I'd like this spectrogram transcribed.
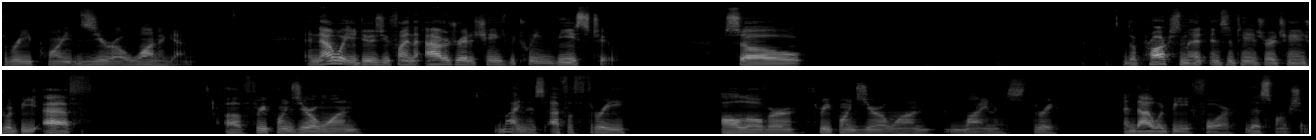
3.01 again. And now what you do is you find the average rate of change between these two. So the approximate instantaneous rate of change would be f of 3.01 minus f of 3 all over 3.01 minus 3. And that would be for this function.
